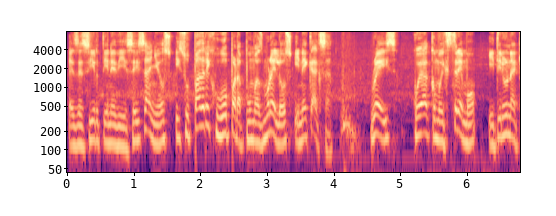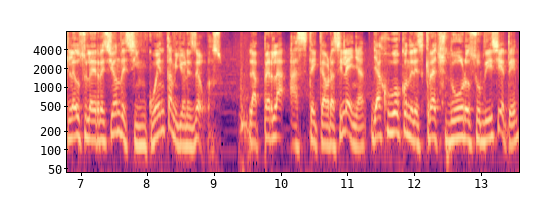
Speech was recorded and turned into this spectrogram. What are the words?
es decir, tiene 16 años, y su padre jugó para Pumas Morelos y Necaxa. Reis juega como extremo y tiene una cláusula de rescisión de 50 millones de euros. La perla azteca brasileña ya jugó con el Scratch Duoro Sub-17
